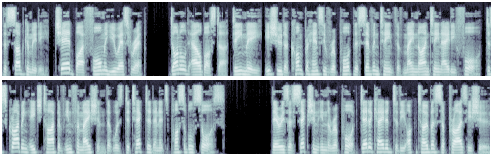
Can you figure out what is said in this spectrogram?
The subcommittee, chaired by former U.S. Rep. Donald Albosta issued a comprehensive report 17 May 1984, describing each type of information that was detected and its possible source. There is a section in the report dedicated to the October surprise issue.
